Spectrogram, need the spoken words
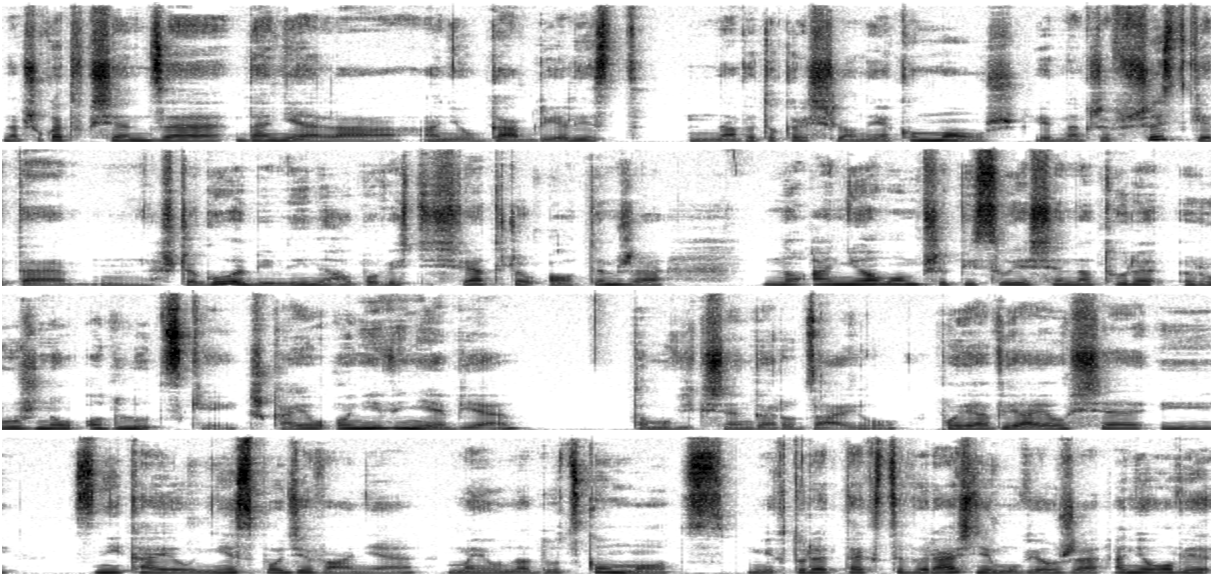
Na przykład w księdze Daniela anioł Gabriel jest nawet określony jako mąż. Jednakże wszystkie te mm, szczegóły biblijnych opowieści świadczą o tym, że no aniołom przypisuje się naturę różną od ludzkiej. Mieszkają oni w niebie, to mówi Księga Rodzaju, pojawiają się i znikają niespodziewanie, mają nadludzką moc. Niektóre teksty wyraźnie mówią, że aniołowie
